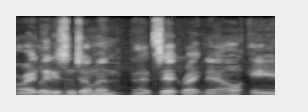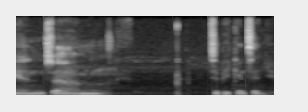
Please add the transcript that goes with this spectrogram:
All right, ladies and gentlemen, that's it right now, and um, to be continued.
